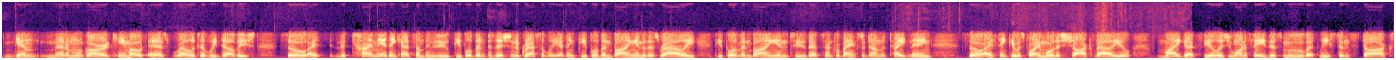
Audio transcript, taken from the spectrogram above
again, Madame Lagarde came out as relatively dovish. So I, the timing, I think, had something to do. People have been positioned aggressively. I think people have been buying into this rally. People have been buying into that central banks are done with tightening. So I think it was probably more the shock value. My gut feel is you want to fade this move at least in stocks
